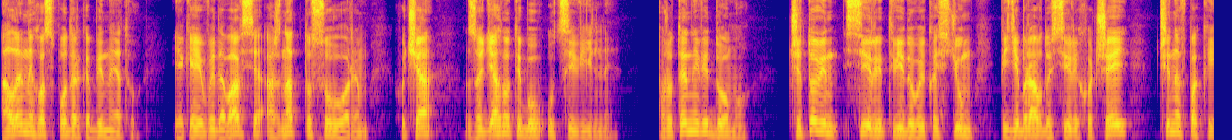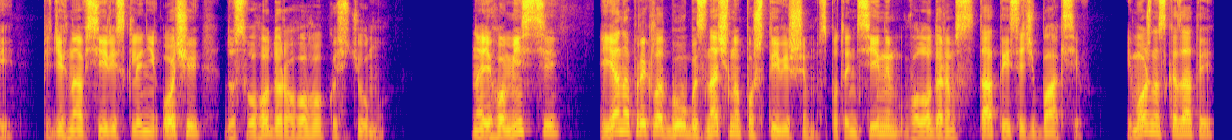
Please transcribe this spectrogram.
але не господар кабінету, який видавався аж надто суворим, хоча зодягнутий був у цивільне. Проте невідомо, чи то він сірий твідовий костюм підібрав до сірих очей, чи навпаки, підігнав сірі скляні очі до свого дорогого костюму. На його місці я, наприклад, був би значно поштивішим з потенційним володарем 100 тисяч баксів і, можна сказати,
